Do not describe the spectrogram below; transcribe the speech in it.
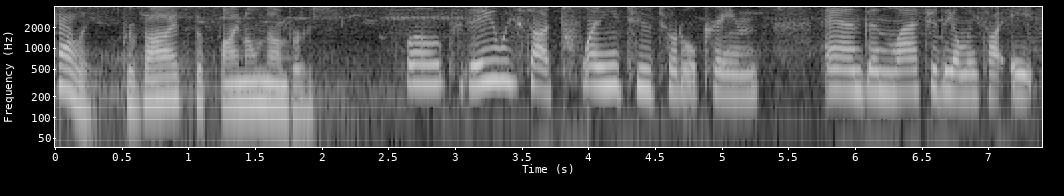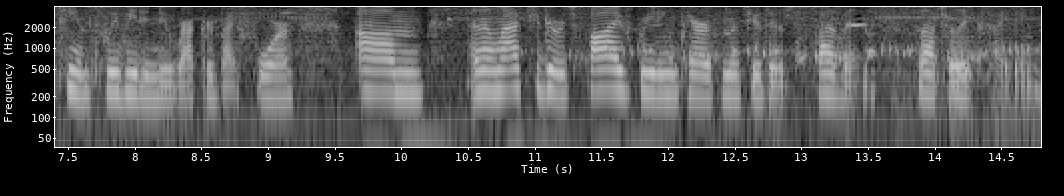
Hallie provides the final numbers. Well, today we saw 22 total cranes, and then last year they only saw 18, so we beat a new record by four. Um, and then last year there was five breeding pairs, and this year there's seven. So that's really exciting.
